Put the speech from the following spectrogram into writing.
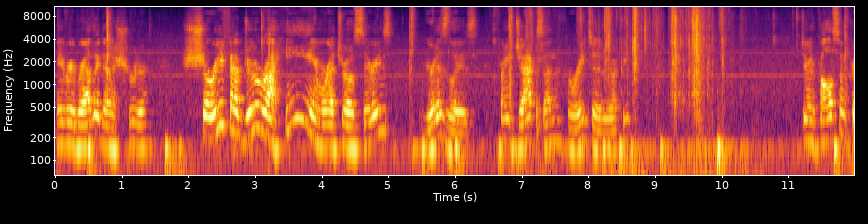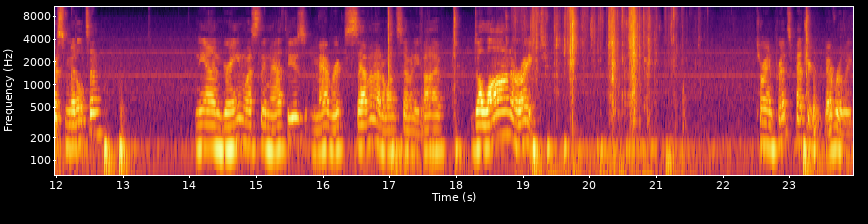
Avery Bradley, Dennis Schroeder. Shareef Abdur-Rahim Retro Series, Grizzlies. Frank Jackson, rated rookie. Darren Collison, Khris Middleton. Neon Green, Wesley Matthews, Mavericks, 7 out of 175. DeLon Wright. Taurean Prince, Patrick Beverley.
